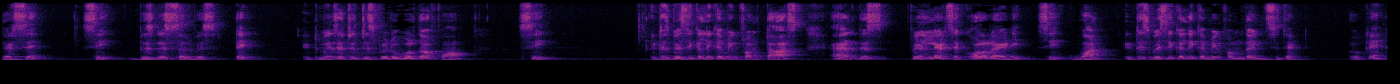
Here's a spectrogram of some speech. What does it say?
Let's say see business service take it means it is displayed over the form. See it is basically coming from task and this field let's say caller id see one it is basically coming from the incident okay?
